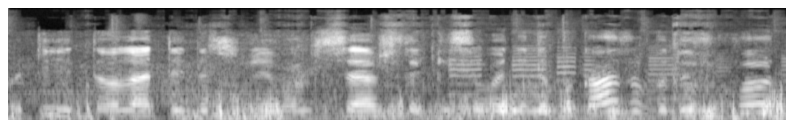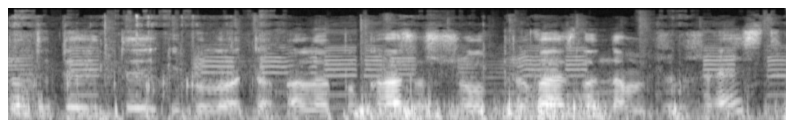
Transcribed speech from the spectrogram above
Такі туалети душі я вам все ж таки сьогодні не покажу, бо дуже холодно туди йти і болото. Але покажу, що привезли нам вже жесть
